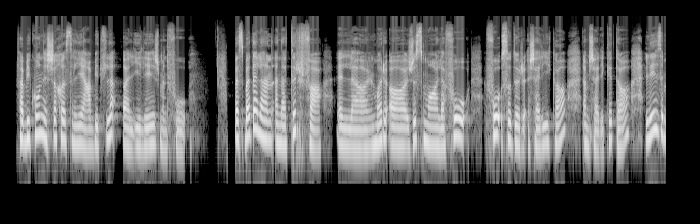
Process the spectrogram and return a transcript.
فبيكون الشخص اللي عم بيتلقى العلاج من فوق. بس بدلا أنا ترفع المرأة جسمها لفوق فوق صدر شريكها أم شريكتها لازم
